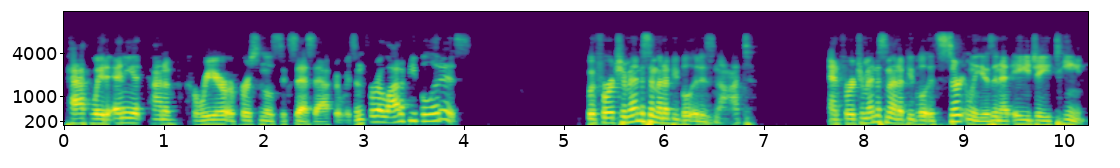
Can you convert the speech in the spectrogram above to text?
pathway to any kind of career or personal success afterwards. And for a lot of people, it is. But for a tremendous amount of people, it is not. And for a tremendous amount of people, it certainly isn't at age 18.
